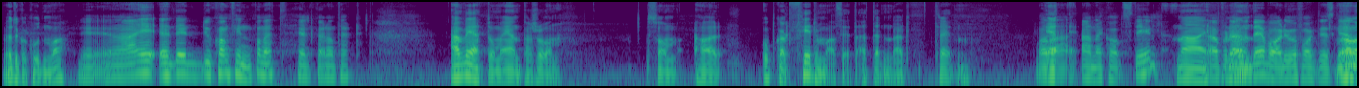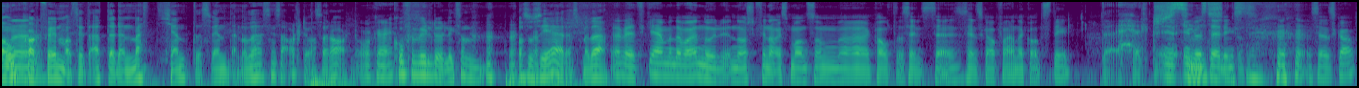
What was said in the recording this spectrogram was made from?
Vet du hva koden var? Nei, eh, det, du kan finne den på nett. Helt garantert. Jeg vet om en person som har oppkalt firmaet sitt etter den der traden. Var det Anacott Steel? Nei, Ja, for det, men- det var det jo faktisk Men han har eh, oppkalt firmaet sitt etter den mest kjente svindelen, og det syns jeg alltid var så rart. Okay. Hvorfor vil du liksom assosieres med det? Jeg vet ikke, men det var en nord norsk finansmann som uh, kalte sel selskapet for Anacott Steel. Det er helt sinnssykt. Investeringsselskap.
